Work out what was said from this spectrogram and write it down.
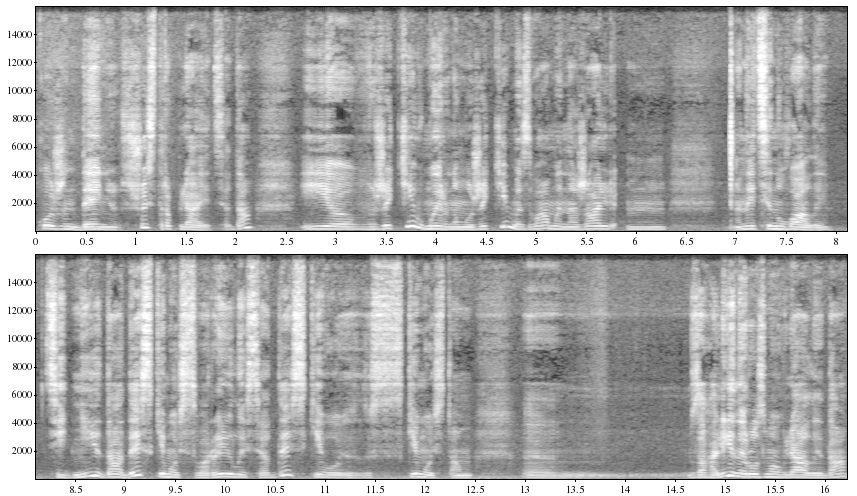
кожен день щось трапляється. Да? І е, в житті, в мирному житті, ми з вами, на жаль, не цінували ці дні, да? десь з кимось сварилися, десь з кимось, там е, взагалі не розмовляли. Да?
